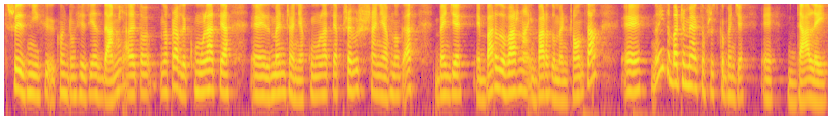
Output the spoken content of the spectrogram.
trzy z nich kończą się zjazdami, ale to naprawdę kumulacja e, zmęczenia, kumulacja przewyższenia w nogach będzie bardzo ważna i bardzo męcząca. No i zobaczymy, jak to wszystko będzie dalej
